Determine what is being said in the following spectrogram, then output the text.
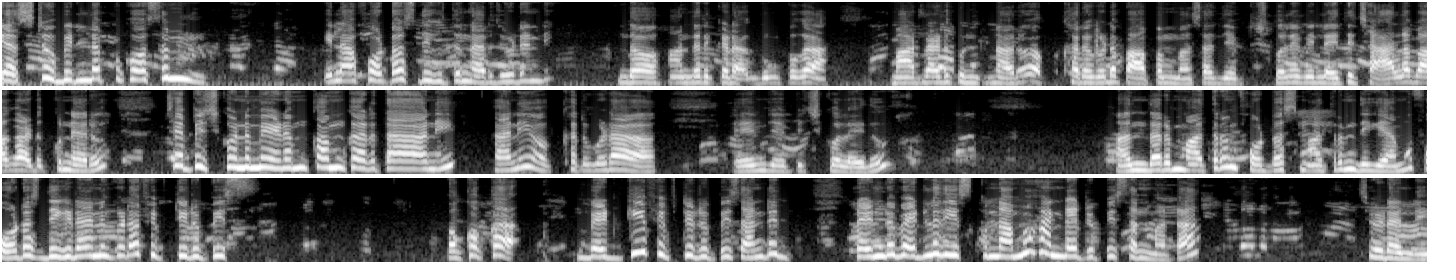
జస్ట్ బిల్డప్ కోసం ఇలా ఫొటోస్ దిగుతున్నారు చూడండి. దో అందరు ఇక్కడ గుంపుగా మాట్లాడుకుంటున్నారు. ఒక్కరు కూడా పాపం మసాజ్ చేయించుకోలేదు వీళ్ళైతే చాలా బాగా అడుక్కున్నారు. చేపించుకోండి మేడం కమ్ కడతా అని. కానీ ఒక్కరు కూడా ఏం చేయించుకోలేదు అందరం మాత్రం ఫొటోస్ మాత్రం దిగాము. ఫొటోస్ దిగడానికి కూడా ఫిఫ్టీ రూపీస్. ఒక్కొక్క బెడ్కి ఫిఫ్టీ రూపీస్. అంటే రెండు బెడ్లు తీసుకున్నాము హండ్రెడ్ రూపీస్ అన్నమాట. చూడండి.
